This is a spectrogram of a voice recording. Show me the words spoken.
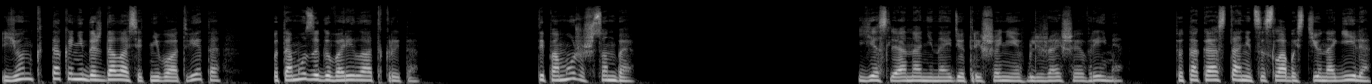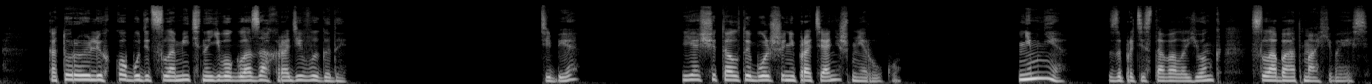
Йонг так и не дождалась от него ответа, потому заговорила открыто. «Ты поможешь, Сонбе?» Если она не найдет решения в ближайшее время, то так и останется слабостью Нагиля, которую легко будет сломить на его глазах ради выгоды. «Тебе?» Я считал, ты больше не протянешь мне руку. Не мне, запротестовала Йонг, слабо отмахиваясь.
